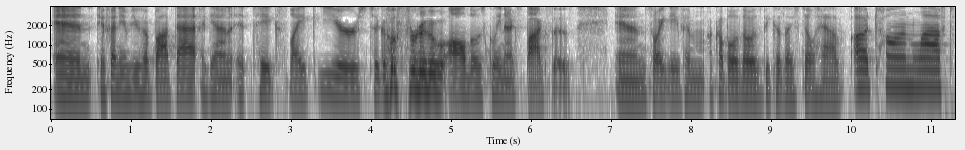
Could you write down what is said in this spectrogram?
And if any of you have bought that, again, it takes like years to go through all those Kleenex boxes. And so I gave him a couple of those because I still have a ton left.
